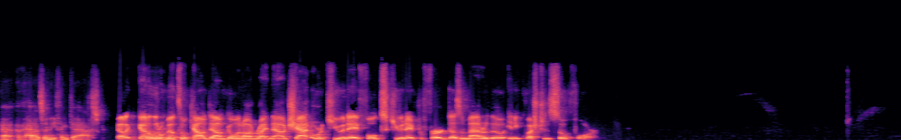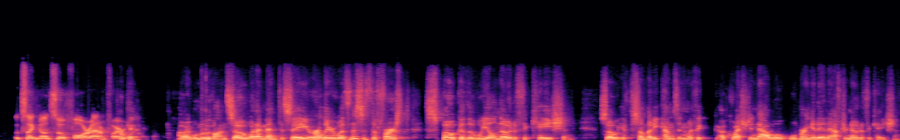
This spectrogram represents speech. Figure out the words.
has anything to ask. Got a, got a little mental countdown going on right now. Chat or Q&A, folks. Q&A preferred. Doesn't matter, though. Any questions so far? Looks like none so far. Adam, fire okay. away. All right, we'll move on. So what I meant to say earlier was this is the first spoke of the wheel notification. So if somebody comes in with a, a, question now, we'll, we'll bring it in after notification.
